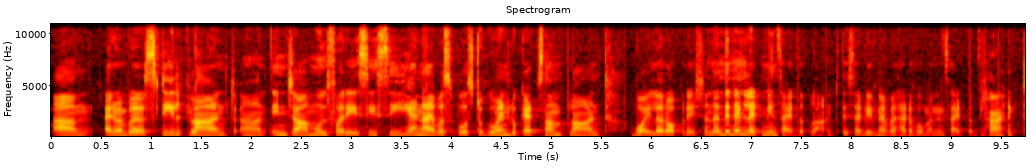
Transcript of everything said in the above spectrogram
um, I remember a steel plant uh, in Jamul for ACC, and and I was supposed to go and look at some plant boiler operation, and they didn't let me inside the plant. They said, we've never had a woman inside the plant.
